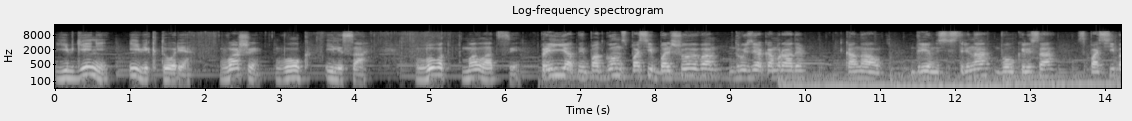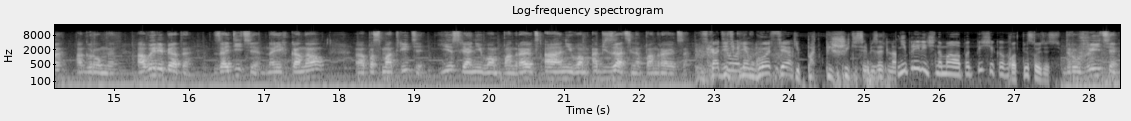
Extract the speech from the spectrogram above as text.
Евгений и Виктория. Ваши волк и лиса. Вот молодцы. Приятный подгон. Спасибо большое вам, друзья-комрады. Канал Древность и Старина, Волк и Лиса. Спасибо огромное. А вы, ребята, зайдите на их канал, а, посмотрите, если они вам понравятся, а они вам обязательно понравятся. Сходите к ним в гости. И подпишитесь обязательно. Неприлично мало подписчиков. Подписывайтесь. Дружите,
